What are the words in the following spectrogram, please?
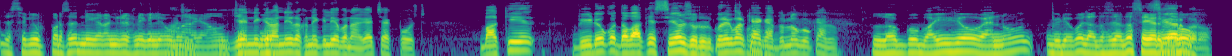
जैसे कि ऊपर से निगरानी रखने के लिए वो बनाया गया ये निगरानी रखने के लिए बनाया गया चेक पोस्ट बाकी वीडियो को दबा के शेयर ज़रूर करो। एक बार क्या कह दो लोगों कह दो। लोगो भाई जो वैनो वीडियो को ज़्यादा से ज़्यादा शेयर करो। करो।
